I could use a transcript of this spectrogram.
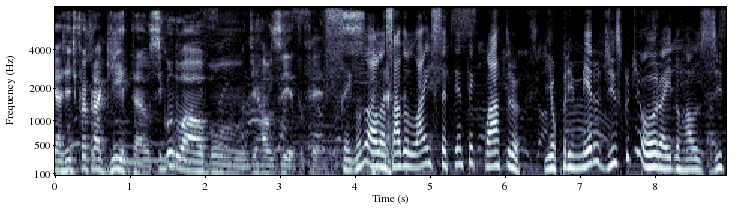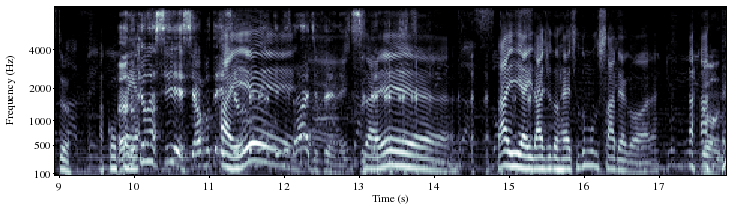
Que a gente foi pra Guita, o segundo álbum de Raulzito, Fênix. Segundo álbum, lançado lá em 74 e o primeiro disco de ouro aí do Raulzito. Ano Acompanha... que eu nasci, esse álbum tem, Aê! ano tem idade, Fênix. Isso aí. Tá aí a idade do Red, todo mundo sabe agora. Pronto.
